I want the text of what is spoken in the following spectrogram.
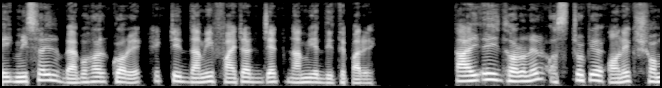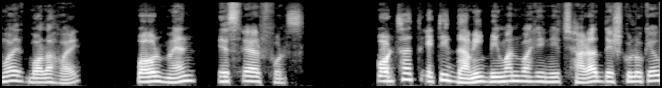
এই মিসাইল ব্যবহার করে একটি দামি ফাইটার জেট নামিয়ে দিতে পারে। তাই এই ধরনের অস্ত্রকে অনেক সময় বলা হয় পাওয়ার ম্যান এস এয়ারফোর্স অর্থাৎ এটি দামি বিমানবাহিনী ছাড়া দেশগুলোকেও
